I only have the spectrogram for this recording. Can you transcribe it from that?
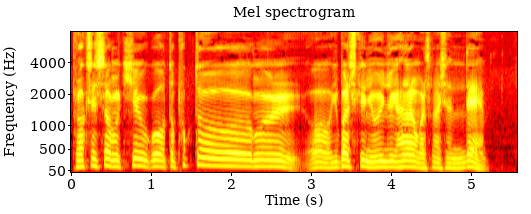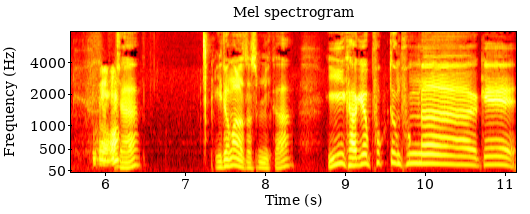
불확실성을 키우고 또 폭등을 어, 유발시키는 요인 중에 하나라고 말씀하셨는데, 네. 자 이런 건 어떻습니까? 이 가격 폭등 폭락의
